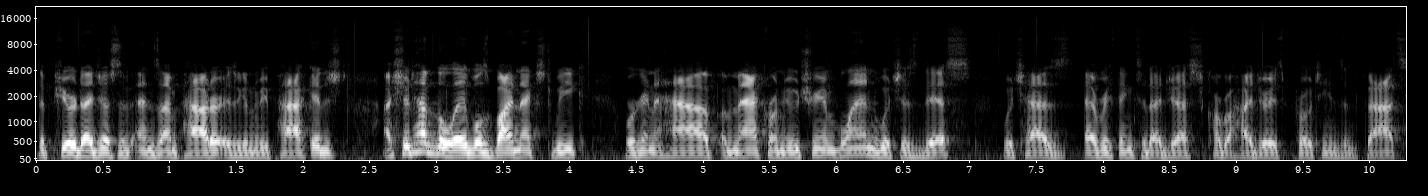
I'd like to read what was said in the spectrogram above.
the pure digestive enzyme powder is going to be packaged. I should have the labels by next week. We're going to have a macronutrient blend, which is this, which has everything to digest carbohydrates, proteins, and fats.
